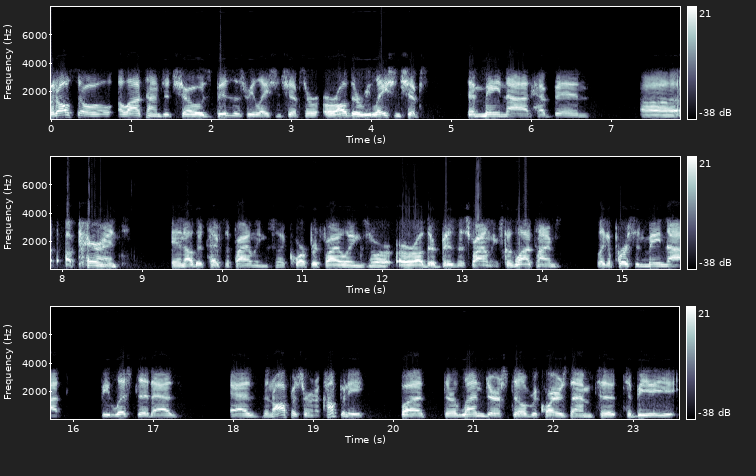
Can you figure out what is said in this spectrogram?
but also a lot of times it shows business relationships or, or other relationships that may not have been uh, apparent in other types of filings, like corporate filings or, or other business filings. Because a lot of times, like a person may not be listed as as an officer in a company, but their lender still requires them to, to be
